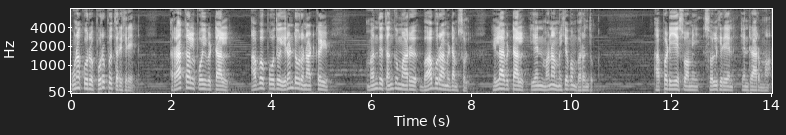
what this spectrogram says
உனக்கு ஒரு பொறுப்பு தருகிறேன். ராக்கால் போய்விட்டால் அவ்வப்போது இரண்டொரு நாட்கள் வந்து தங்குமாறு பாபுராமிடம் சொல். இல்லாவிட்டால் என் மனம் மிகவும் வருந்தும். அப்படியே சுவாமி சொல்கிறேன் என்றார் மா.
